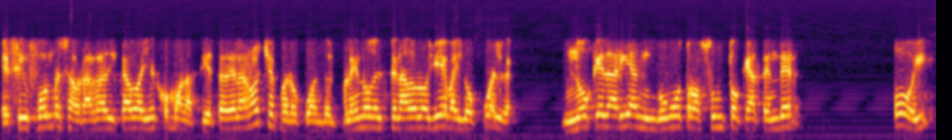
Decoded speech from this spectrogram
Ese informe se habrá radicado ayer como a las 7 de la noche, pero cuando el Pleno del Senado lo lleva y lo cuelga, no quedaría ningún otro asunto que atender. Hoy,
